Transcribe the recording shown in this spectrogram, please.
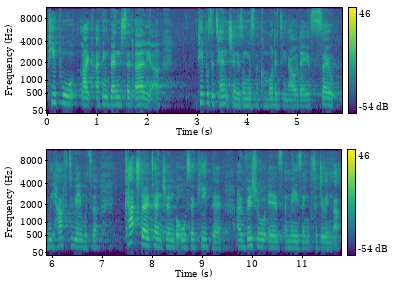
people, like I think Ben said earlier, people's attention is almost a commodity nowadays. So we have to be able to catch their attention, but also keep it. And visual is amazing for doing that.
